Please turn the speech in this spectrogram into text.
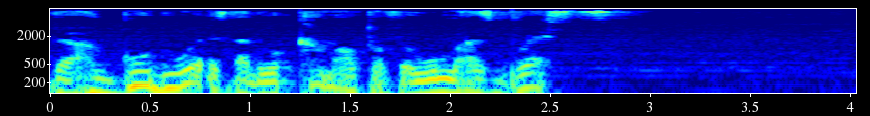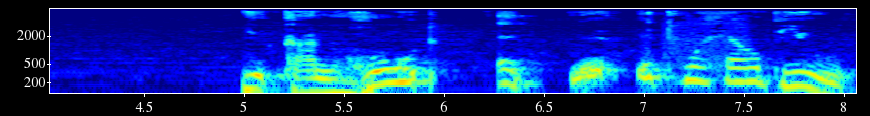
There are good words that will come out of a woman's breasts. You can hold and it will help you.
